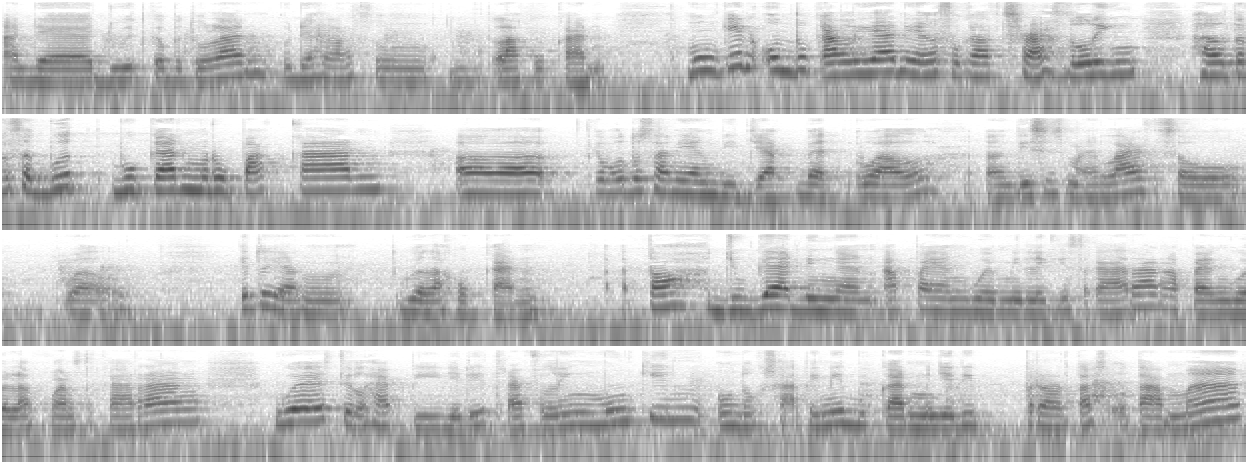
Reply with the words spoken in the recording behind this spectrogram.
ada duit kebetulan udah langsung lakukan. Mungkin untuk kalian yang suka traveling hal tersebut bukan merupakan uh, keputusan yang bijak but well uh, this is my life so well itu yang gue lakukan toh juga dengan apa yang gue miliki sekarang apa yang gue lakukan sekarang gue still happy. Jadi traveling mungkin untuk saat ini bukan menjadi prioritas utama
